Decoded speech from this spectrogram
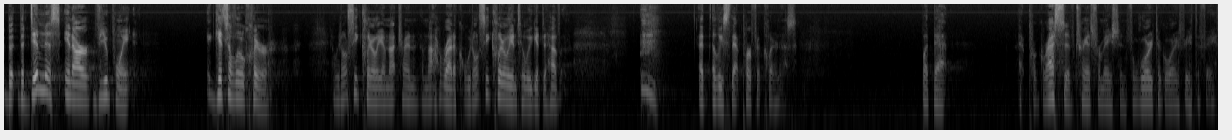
The, the dimness in our viewpoint it gets a little clearer. And we don't see clearly. I'm not trying, I'm not heretical. We don't see clearly until we get to heaven. at, at least that perfect clearness. But that that progressive transformation from glory to glory, faith to faith.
